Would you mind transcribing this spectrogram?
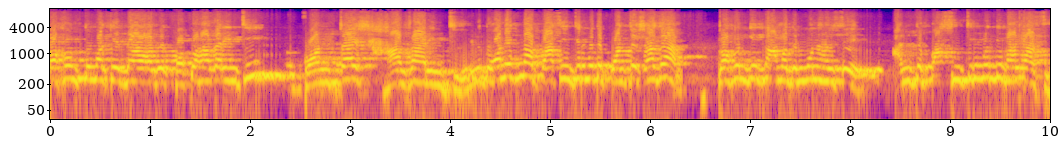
তখন তোমাকে দেওয়া হবে কত হাজার ইঞ্চি? পঞ্চাশ হাজার ইঞ্চি। কিন্তু অনেক না, পাঁচ ইঞ্চির মধ্যে পঞ্চাশ হাজার। তখন কিন্তু আমাদের মনে হয়েছে, আমি তো পাঁচ ইঞ্চির মধ্যে ভালো আছি।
